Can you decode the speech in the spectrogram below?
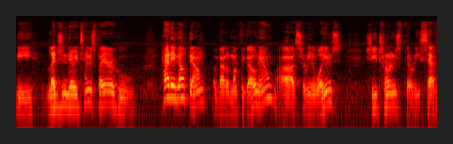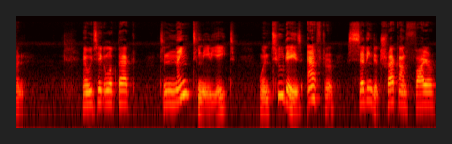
the legendary tennis player who had a meltdown about a month ago now, uh, Serena Williams. She turns 37. And we take a look back to 1988, when two days after setting the track on fire,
